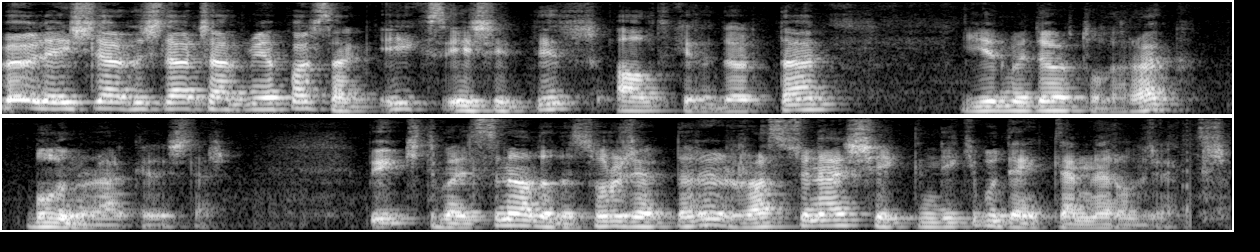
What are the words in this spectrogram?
böyle işler dışlar çarpımı yaparsak x eşittir 6 kere 4'ten 24 olarak bulunur arkadaşlar. Büyük ihtimal sınavda da soracakları rasyonel şeklindeki bu denklemler olacaktır.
